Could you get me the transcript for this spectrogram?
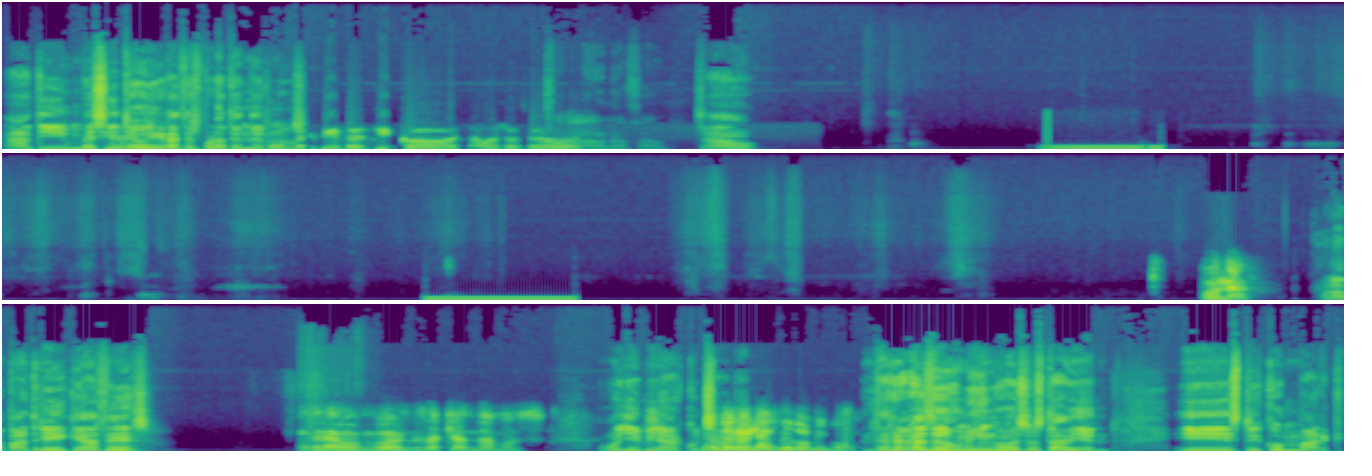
A ti, un besito y gracias por Un atendernos. besito, chicos, a vosotros. Chao. Chao. Hola. Hola Patri, ¿qué haces? Hola, bombón. Pues aquí andamos. Oye, mira, escucha. No de relax de domingo. De relax de domingo, eso está bien. Eh, estoy con Mark,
